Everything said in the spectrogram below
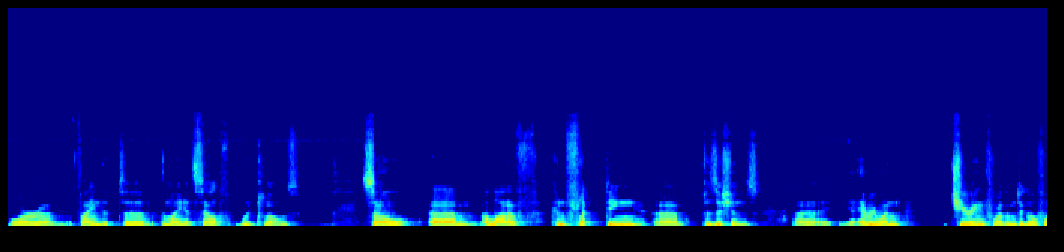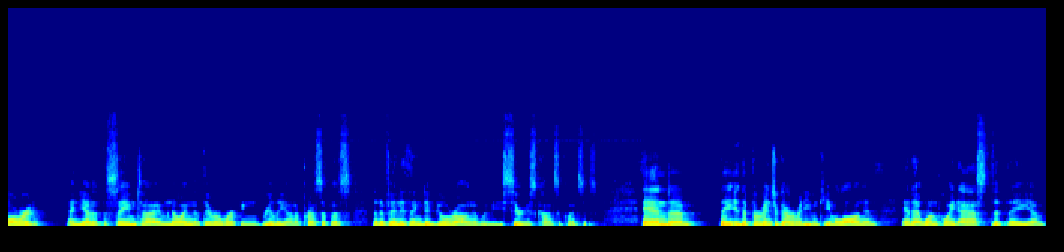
or um, find that uh, the mine itself would close. So um, a lot of uh, positions, uh, everyone cheering for them to go forward, and yet at the same time knowing that they were working really on a precipice that if anything did go wrong, it would be serious consequences. And um, they, the provincial government even came along and, and at one point asked that they um,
